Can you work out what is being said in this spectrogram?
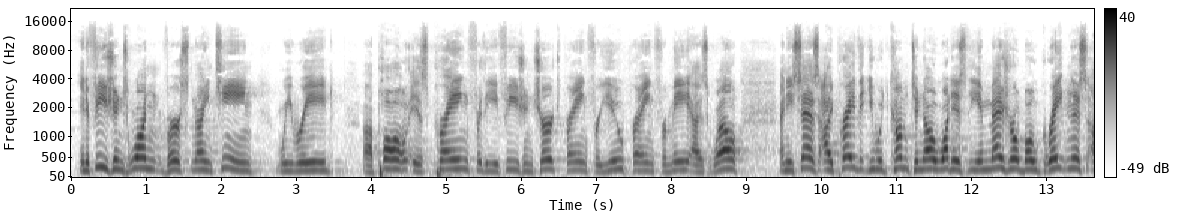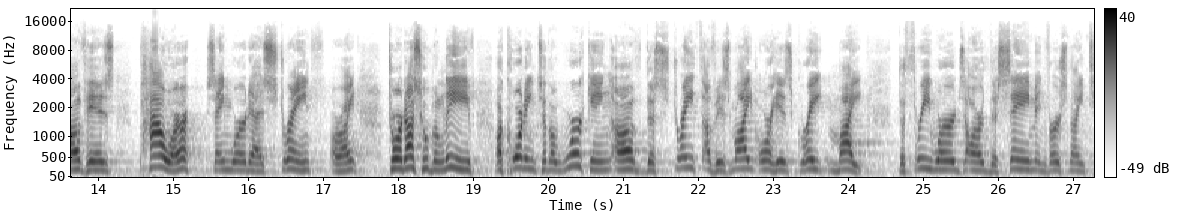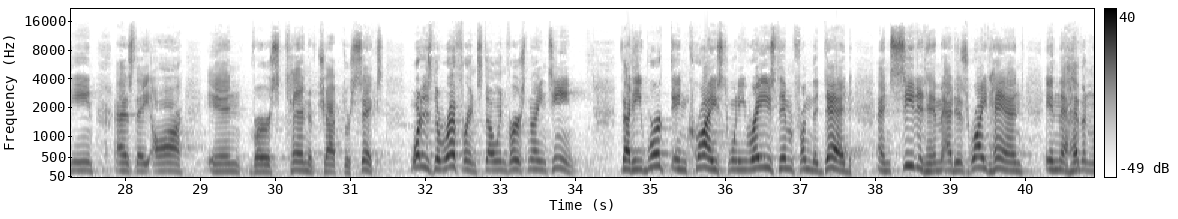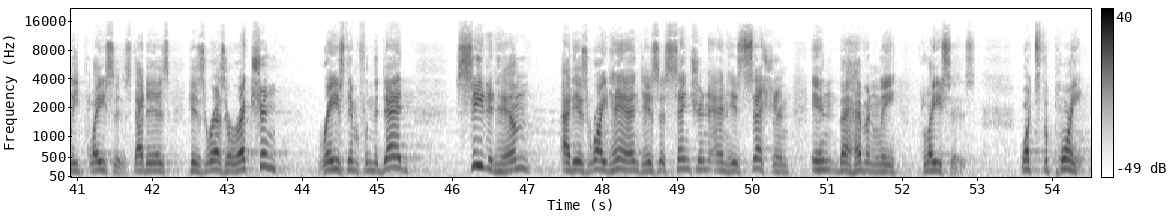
In Ephesians 1, verse 19, we read, uh, Paul is praying for the Ephesian church, praying for you, praying for me as well. And he says, I pray that you would come to know what is the immeasurable greatness of his power, same word as strength, all right, toward us who believe, according to the working of the strength of his might or his great might. The three words are the same in verse 19 as they are in verse 10 of chapter 6. What is the reference, though, in verse 19? That he worked in Christ when he raised him from the dead and seated him at his right hand in the heavenly places. That is, his resurrection, raised him from the dead, seated him at his right hand, his ascension and his session in the heavenly places. What's the point?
